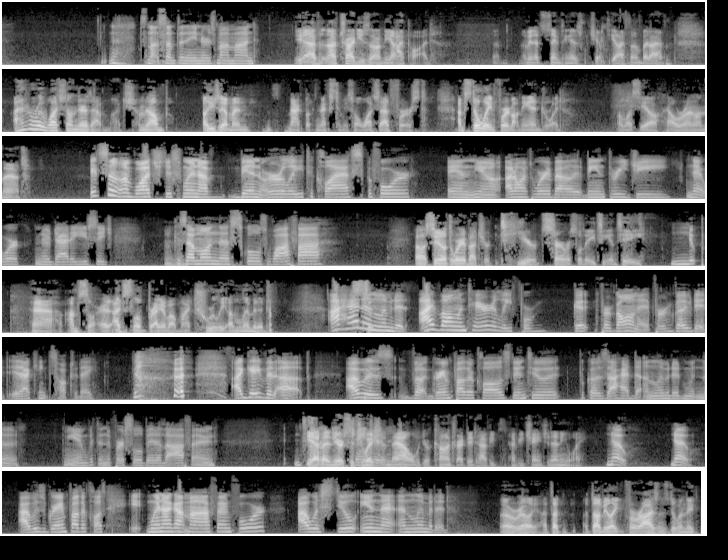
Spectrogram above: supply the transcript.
It's not something that enters my mind. Yeah, I've, I've tried using it on the iPod. Um, I mean, that's the same thing as what you have with the iPhone, but I haven't. I don't really watch it on there that much. I mean, I'll I'll usually have my MacBook next to me, so I'll watch that first. I'm still waiting for it on the Android. I want to see how how run on that. It's something I've watched just when I've been early to class before, and you know I don't have to worry about it being 3G network, no data usage, because I'm on the school's Wi-Fi. Uh, so you don't have to worry about your tiered service with AT and T. Nope. Ah, I'm sorry. I just love bragging about my truly unlimited. I had So- unlimited. I voluntarily forgo- forgone it, forgoed it. I can't talk today. I gave it up. I was but grandfather claused into it because I had the unlimited when the you know within the first little bit of the iPhone. Yeah, but in your situation now with your contract, they'd have you have you change it anyway. No, no. I was grandfather claused. It, when I got my iPhone 4, I was still in that unlimited. Oh, really? I thought I thought it'd be like Verizon's doing. They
